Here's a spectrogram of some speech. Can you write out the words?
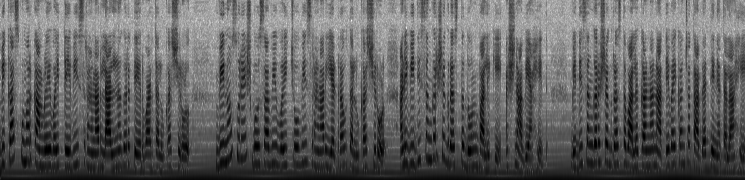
विकास कुमार कांबळे वय तेवीस राहणार लालनगर तेरवाड तालुका शिरोळ. विनो सुरेश गोसावी वय चोवीस राहणार यड्राव तालुका शिरोळ. आणि विधी संघर्षग्रस्त दोन बालके अशी नावे आहेत. विधी संघर्षग्रस्त बालकांना नातेवाईकांच्या ताब्यात देण्यात आला आहे.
